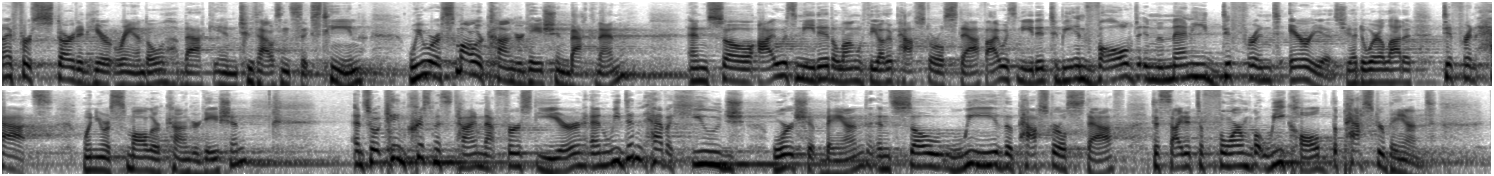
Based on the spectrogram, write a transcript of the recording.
When I first started here at Randall back in 2016, we were a smaller congregation back then. And so I was needed, along with the other pastoral staff, I was needed to be involved in many different areas. You had to wear a lot of different hats when you're a smaller congregation. And so it came Christmas time that first year, and we didn't have a huge worship band. And so we, the pastoral staff, decided to form what we called the pastor band.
